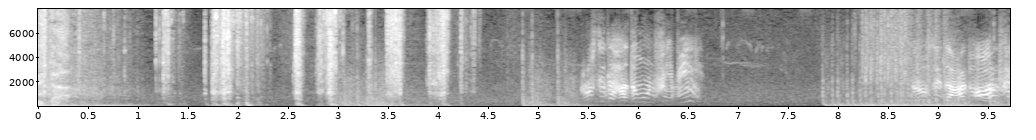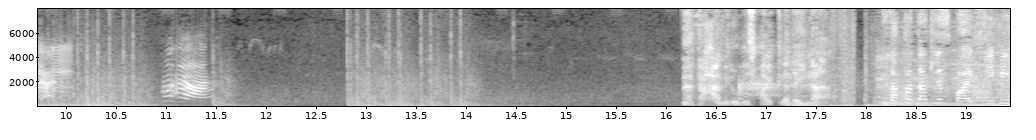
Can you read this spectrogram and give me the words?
متحركة رصد عدو في B. رصد عدو في B. وداعا ماذا حامل ال spike لدينا؟ سقطت ال spike في B.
